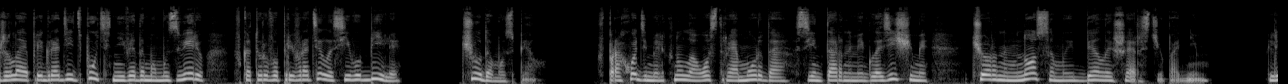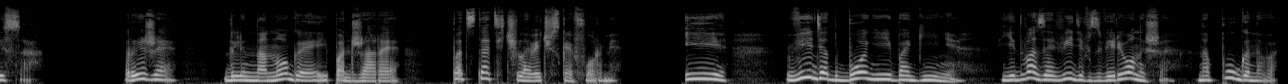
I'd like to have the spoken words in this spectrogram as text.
желая преградить путь неведомому зверю, в которого превратилась его Билли. Чудом успел. В проходе мелькнула острая морда с янтарными глазищами, черным носом и белой шерстью под ним. Лиса. Рыжая, длинноногая и поджарая, под стать человеческой форме. И Видят боги и богини. Едва завидев зверёныша, напуганного,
